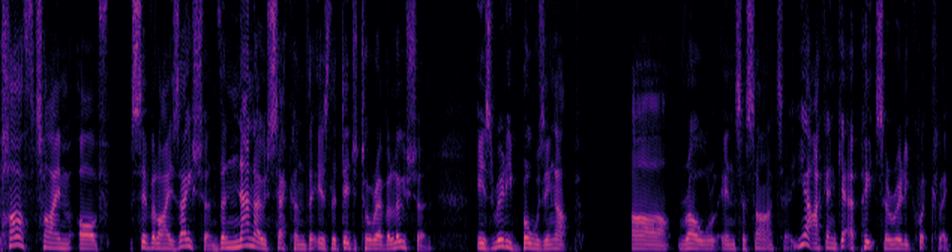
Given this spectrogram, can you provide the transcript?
path time of civilization, the nanosecond that is the digital revolution is really ballsing up our role in society. Yeah, I can get a pizza really quickly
